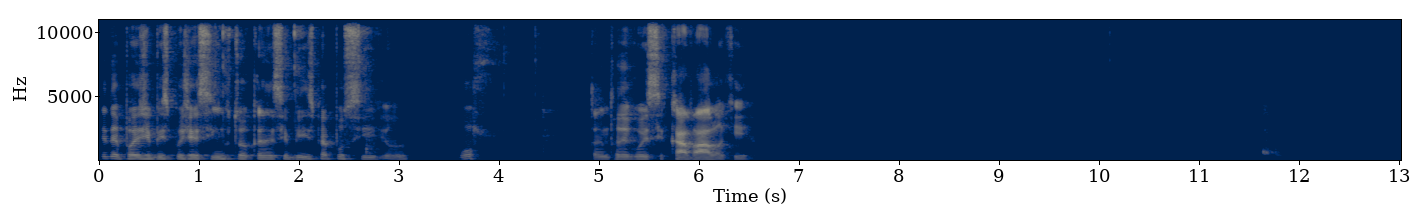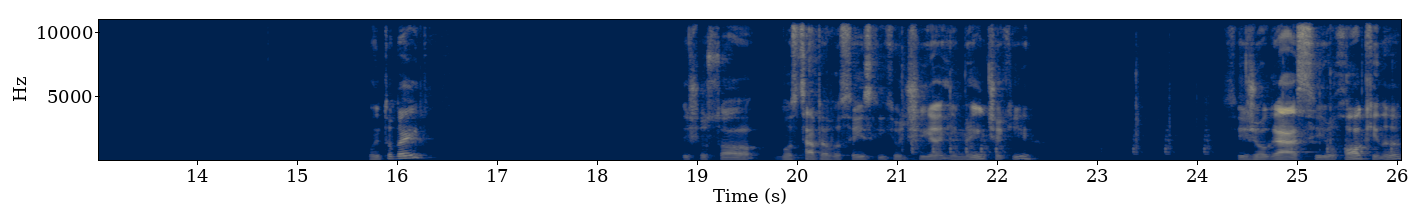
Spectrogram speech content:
E depois de bispo G5 trocando esse bispo é possível, né? Nossa. Entregou esse cavalo aqui. Muito bem. Deixa eu só mostrar para vocês o que, que eu tinha em mente aqui. Se jogasse o rock, né?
